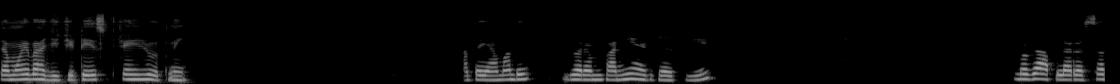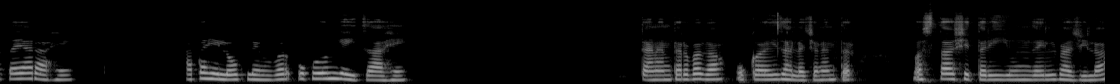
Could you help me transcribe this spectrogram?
त्यामुळे भाजीची टेस्ट चेंज होत नाही. आता यामध्ये गरम पाणी ॲड करते बघा आपला रस्सा तयार आहे. आता हे लो फ्लेमवर उकळून घ्यायचं आहे. त्यानंतर बघा उकळी झाल्याच्यानंतर मस्त अशी तरी येऊन जाईल भाजीला.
